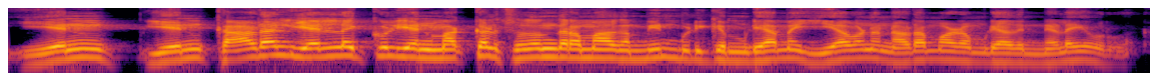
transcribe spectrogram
என் என் கடல் எல்லைக்குள் என் மக்கள் சுதந்திரமாக மீன் பிடிக்க முடியாமல் எவனை நடமாட முடியாத நிலை வருவார்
